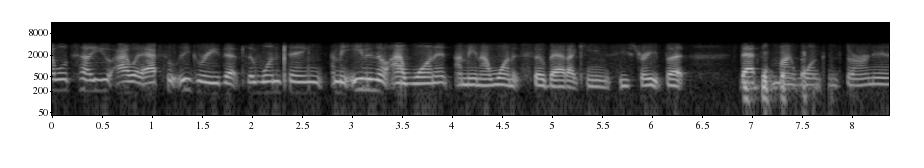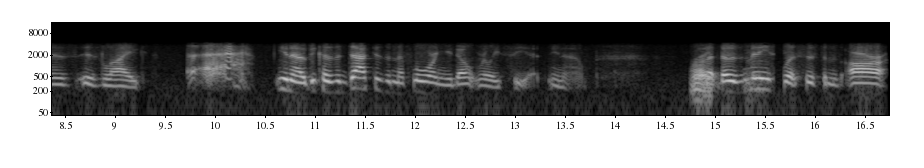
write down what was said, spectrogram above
I will tell you, I would absolutely agree that the one thing, I mean, even though I want it, I mean, I want it so bad I can't even see straight, but that's my one concern is is like, ah, you know, because the duct is in the floor and you don't really see it, you know. Right. But those mini split systems are,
